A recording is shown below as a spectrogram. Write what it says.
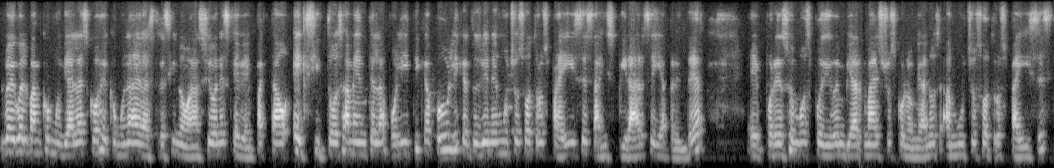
Luego el Banco Mundial la escoge como una de las tres innovaciones que había impactado exitosamente la política pública, entonces vienen muchos otros países a inspirarse y aprender. Eh, por eso hemos podido enviar maestros colombianos a muchos otros países,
